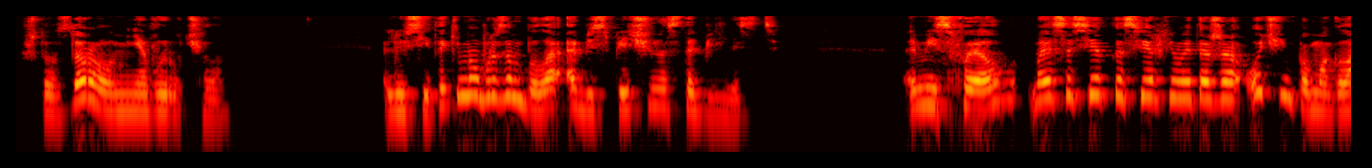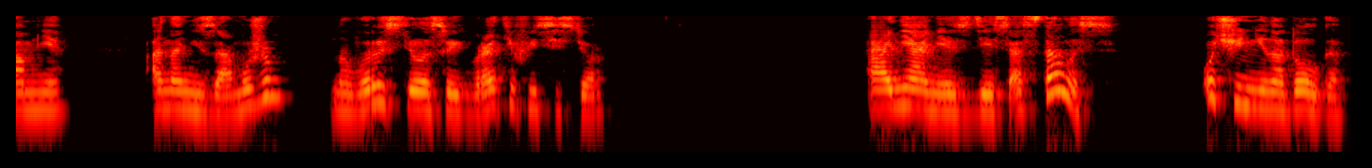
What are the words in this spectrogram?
что здорово меня выручило. Люси таким образом была обеспечена стабильность. Мисс Фелл, моя соседка с верхнего этажа, очень помогла мне. Она не замужем, но вырастила своих братьев и сестер. А няня здесь осталась? Очень ненадолго.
